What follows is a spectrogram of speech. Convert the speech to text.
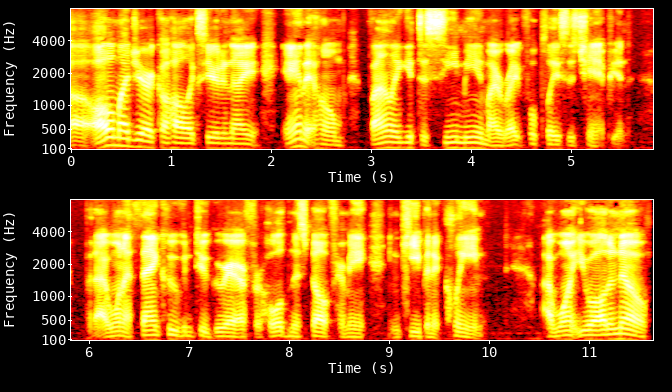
Uh, all of my Jerichoholics here tonight and at home finally get to see me in my rightful place as champion. But I want to thank Juventud Guerrera for holding this belt for me and keeping it clean. I want you all to know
